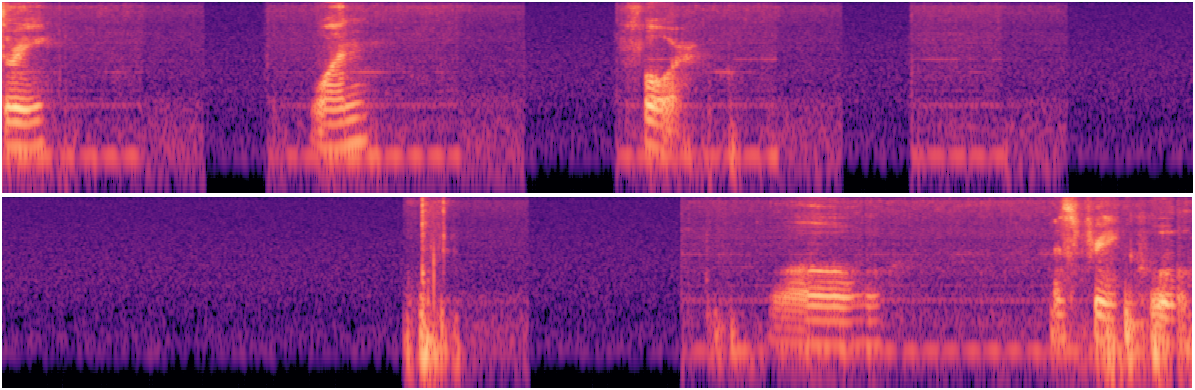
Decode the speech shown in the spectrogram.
Three. One. Four. Whoa. That's pretty cool.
